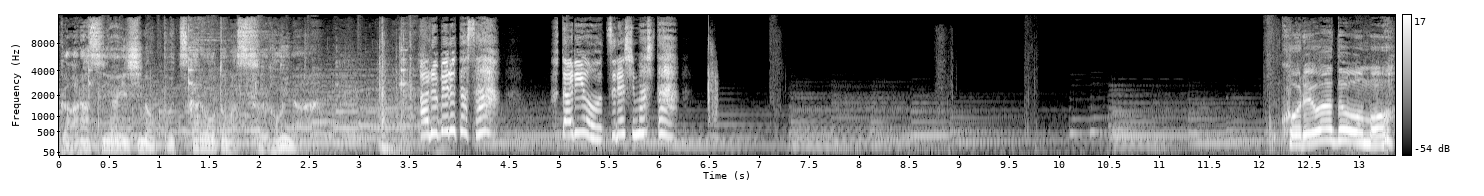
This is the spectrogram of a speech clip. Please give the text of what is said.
ガラスや石のぶつかる音がすごいな。アルベルタさん二人をお連れしましたこれはどうも。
